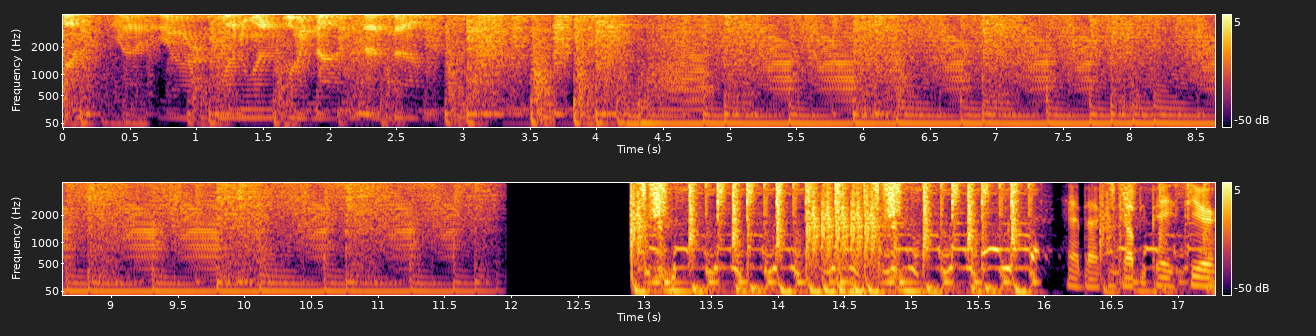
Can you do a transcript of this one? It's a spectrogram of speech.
on CITR 101.9 FM. Yeah, back in copy paste here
